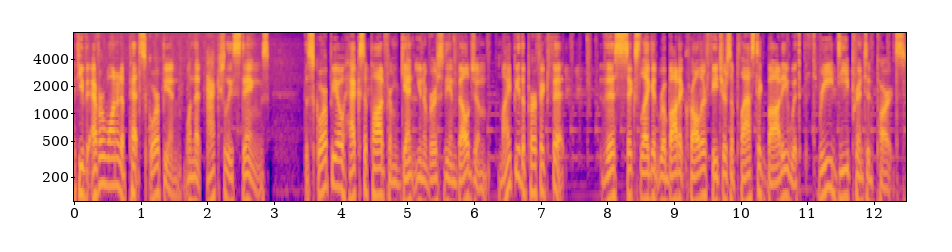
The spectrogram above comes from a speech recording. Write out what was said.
If you've ever wanted a pet scorpion, one that actually stings, the Scorpio hexapod from Ghent University in Belgium might be the perfect fit. This six-legged robotic crawler features a plastic body with 3D printed parts,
